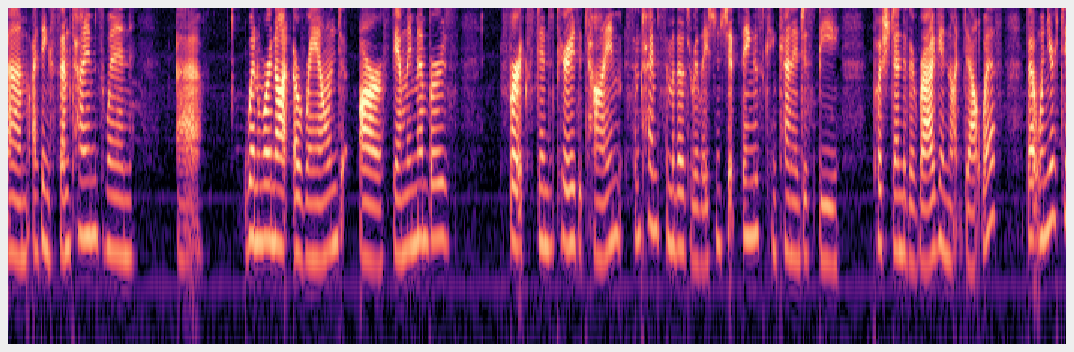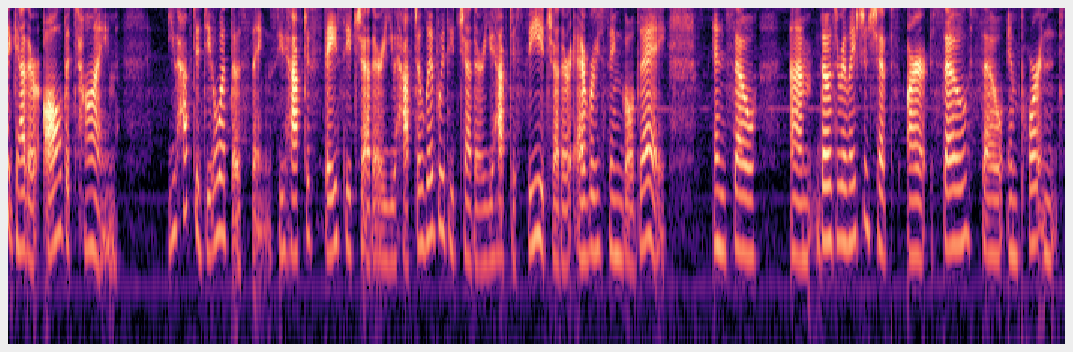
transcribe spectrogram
um, I think sometimes when uh, when we're not around our family members for extended periods of time, sometimes some of those relationship things can kind of just be pushed under the rug and not dealt with. But when you're together all the time, you have to deal with those things. You have to face each other. You have to live with each other. You have to see each other every single day. And so, um, those relationships are so, so important.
